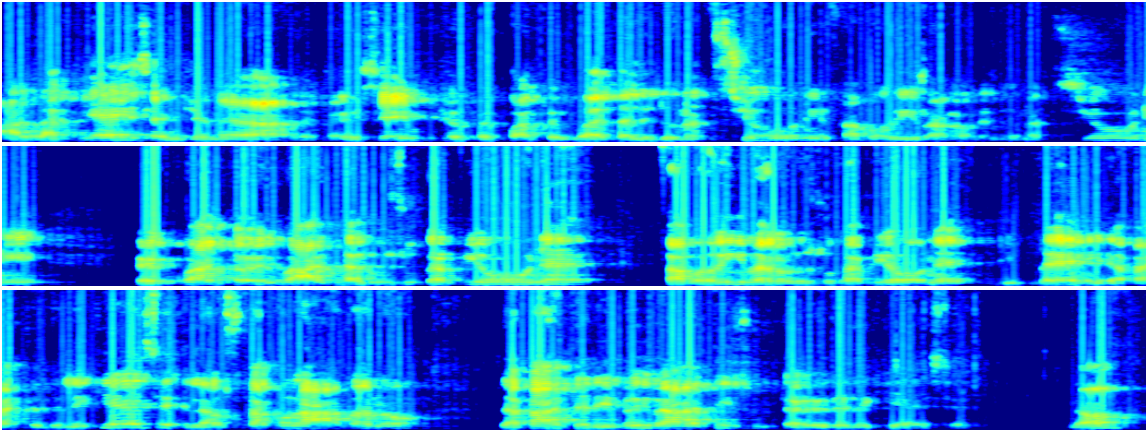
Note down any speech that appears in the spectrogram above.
alla Chiesa in generale, per esempio per quanto riguarda le donazioni, favorivano le donazioni, per quanto riguarda l'usucapione, favorivano l'usucapione di beni da parte delle chiese e la ostacolavano da parte dei privati sul terreno delle chiese, no?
